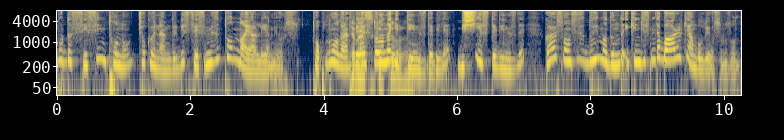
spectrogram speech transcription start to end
Burada sesin tonu çok önemlidir. Biz sesimizin tonunu ayarlayamıyoruz toplum olarak Temel bir restorana gittiğinizde bile bir şey istediğinizde garson sizi duymadığında ikincisinde bağırırken buluyorsunuz onu.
